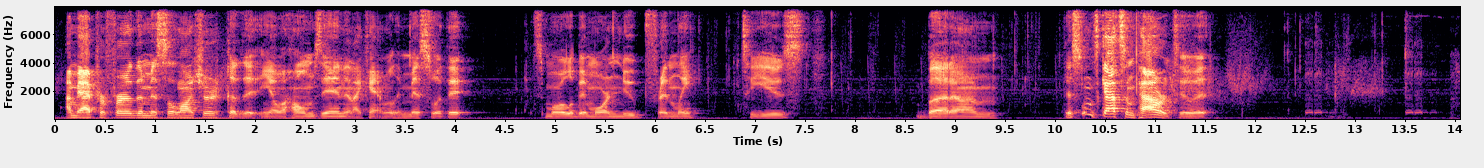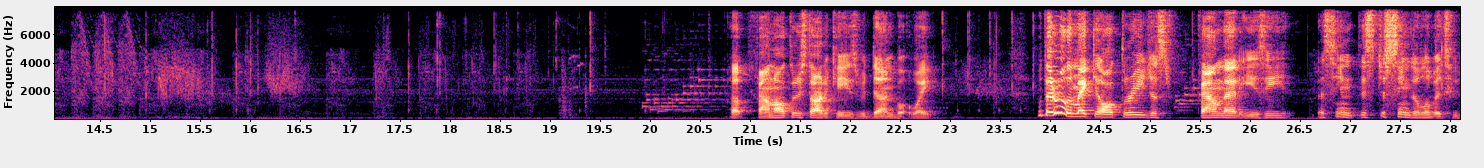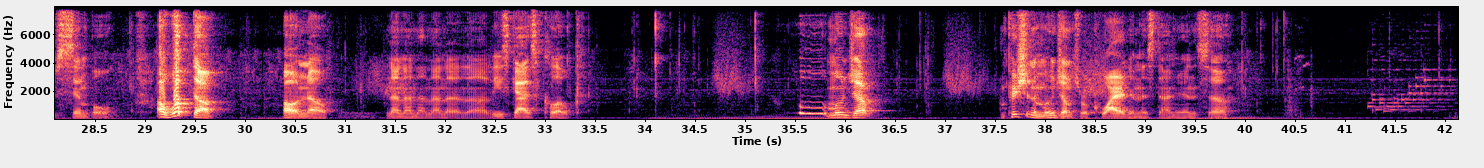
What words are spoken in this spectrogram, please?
I mean, I prefer the missile launcher because it, you know, it homes in and I can't really miss with it. It's more a little bit more noob friendly to use. But um, this one's got some power to it. Oh, found all three starter keys. We're done. But wait, would they really make it all three? Just found that easy? This seemed. This just seemed a little bit too simple. Oh, what the? Oh no, no, no, no, no, no, no. These guys cloak. Ooh, moon jump. I'm pretty sure the moon jump's required in this dungeon. So.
